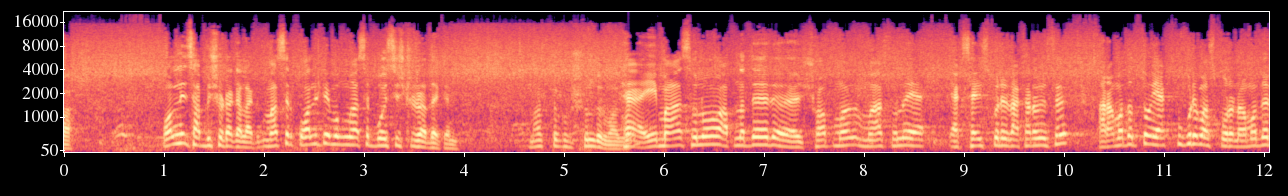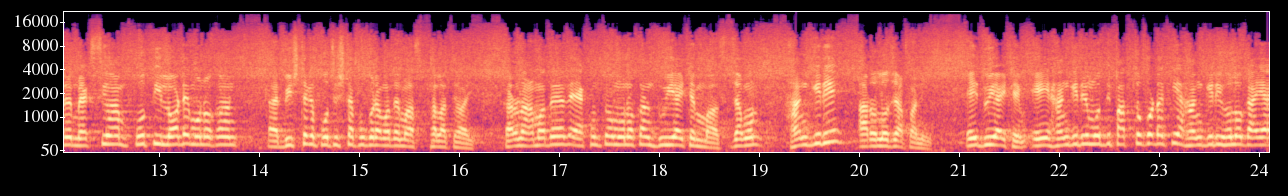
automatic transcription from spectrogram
বাহ। অনলি ছাব্বিশশো টাকা লাগ মাছের কোয়ালিটি এবং মাছের বৈশিষ্ট্যটা দেখেন। মাছ তো খুব সুন্দর মাছ। হ্যাঁ এই মাছ হলো আপনাদের সব মাছ হলো এক সাইজ করে রাখা রয়েছে। আর আমাদের তো এক পুকুরে মাছ পড়ে না। আমাদের ম্যাক্সিমাম প্রতি লডে মনে করেন বিশ থেকে পঁচিশটা পুকুরে আমাদের মাছ ফেলাতে হয়। কারণ আমাদের এখন তো মনে করেন দুই আইটেম মাছ, যেমন হাঙ্গিরি আর হলো জাপানি। এই দুই আইটেম এই হাঙ্গিরির মধ্যে পার্থক্যটা কি? হাঙ্গিরি হলো গায়ে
